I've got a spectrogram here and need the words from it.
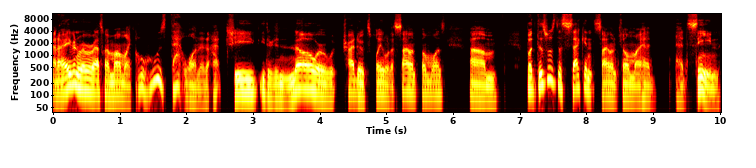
And I even remember asking my mom, like, "Oh, who is that one?" And I, she either didn't know or tried to explain what a silent film was. Um, but this was the second silent film I had had seen.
